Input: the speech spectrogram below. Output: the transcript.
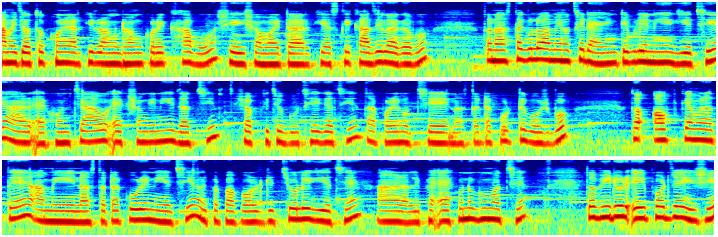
আমি যতক্ষণে আর কি রং ঢং করে খাব, সেই সময়টা আর কি আজকে কাজে লাগাবো। তো নাস্তাগুলো আমি হচ্ছে ডাইনিং টেবিলে নিয়ে গিয়েছি, আর এখন চাও একসঙ্গে নিয়ে যাচ্ছি সব কিছু গুছিয়ে গেছে, তারপরে হচ্ছে নাস্তাটা করতে বসবো। তো অফ ক্যামেরাতে আমি নাস্তাটা করে নিয়েছি। আলিফার পাপা অলরেডি চলে গিয়েছে আর আলিফা এখনও ঘুমাচ্ছে। তো ভিডিওর এই পর্যায়ে এসে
